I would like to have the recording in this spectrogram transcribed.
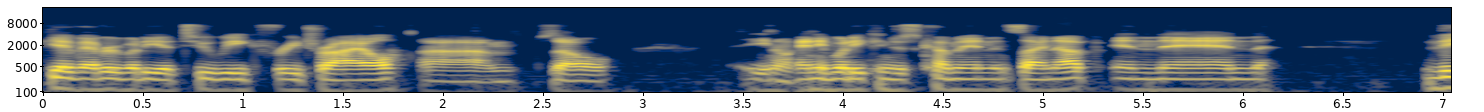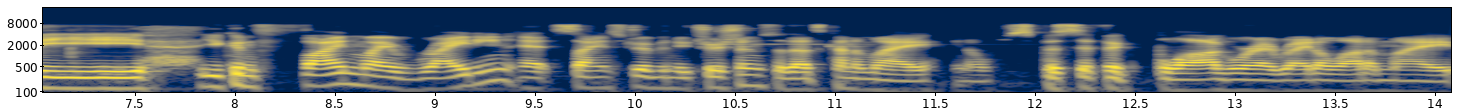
give everybody a two week free trial. Um, so, you know, anybody can just come in and sign up. And then the you can find my writing at Science Driven Nutrition. So that's kind of my you know specific blog where I write a lot of my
